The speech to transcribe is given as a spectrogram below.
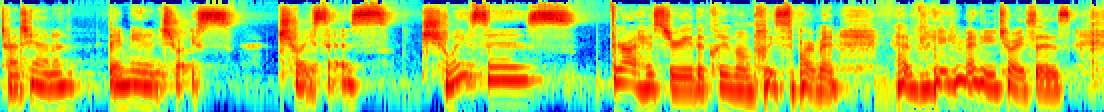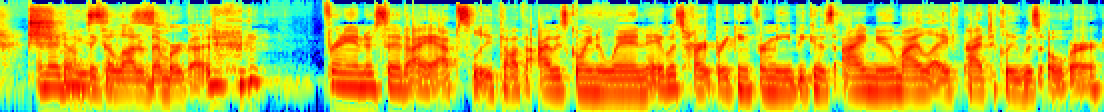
Tatianna, they made a choice. Choices. Choices. Throughout history, the Cleveland Police Department have made many choices, and I don't think a lot of them were good. Fernando said, I absolutely thought that I was going to win. It was heartbreaking for me because I knew my life practically was over.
